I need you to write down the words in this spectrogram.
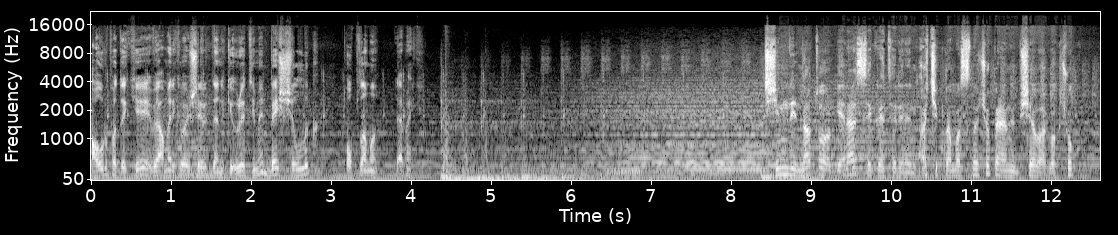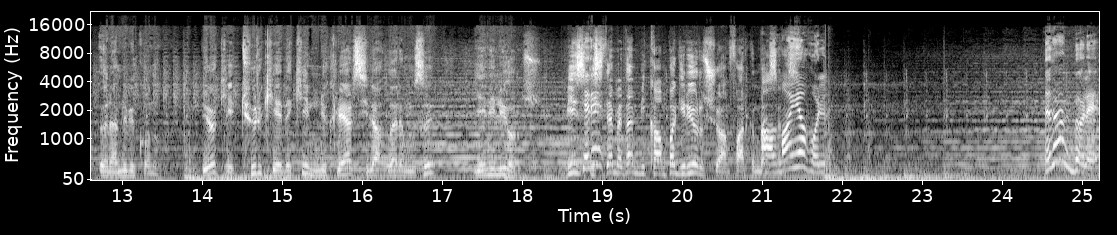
Avrupa'daki ve Amerika Birleşik Devletleri'ndeki üretimin 5 yıllık toplamı demek. Şimdi NATO Genel Sekreterinin açıklamasında çok önemli bir şey var. Bak çok önemli bir konu. Diyor ki Türkiye'deki nükleer silahlarımızı yeniliyoruz. Biz kere- istemeden bir kampa giriyoruz şu an farkındaysanız. Almanya, Hollanda... Neden böyle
